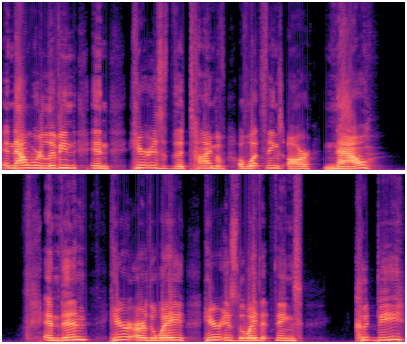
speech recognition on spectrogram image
And now we're living in here is the time of, of what things are now. And then here are the way, here is the way that things could be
